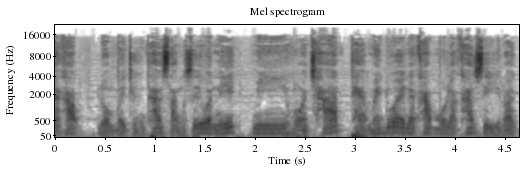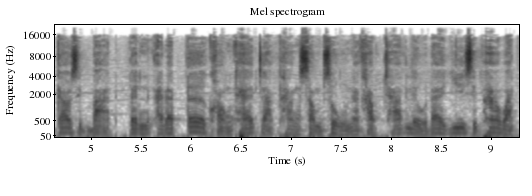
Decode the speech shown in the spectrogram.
นะครับ รวมไปถึงถ้าสั่งซื้อวันนี้มีหัวชาร์จแถมให้ด้วยนะครับ มูลค่า 490 บาท เป็นอะแดปเตอร์ของแท้จากทาง Samsung นะครับ ชาร์จเร็วได้ 25 วัตต์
